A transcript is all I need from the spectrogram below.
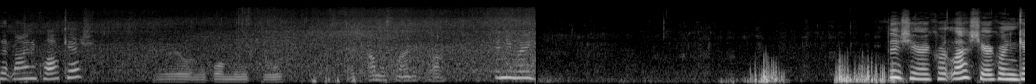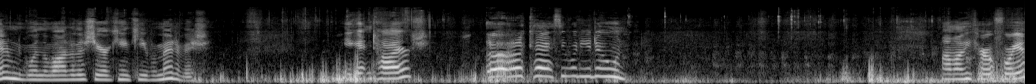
is it 9 o'clock yet? Yeah, like one minute too. Like almost 9 o'clock. Anyway. This year, I could, last year I couldn't get him to go in the water. This year I can't keep him out of it. You getting tired? Ugh, Cassie, what are you doing? Mom, let me throw for you.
